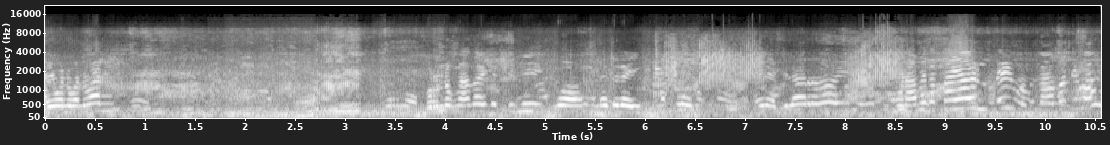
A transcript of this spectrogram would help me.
Ay, 111. Burnok na ikot din Wow, ano ito na eh. Ay, nagilaro na. Munapit na tayo. Ay, magkamat eh, wow.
